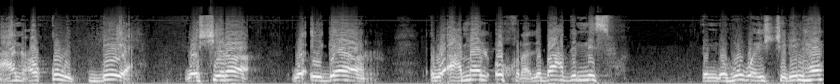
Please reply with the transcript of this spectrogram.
عن عقود بيع وشراء وإيجار وأعمال أخرى لبعض النسوة. إن هو يشتري لها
